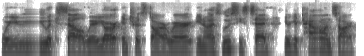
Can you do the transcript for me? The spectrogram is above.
where you, you excel, where your interests are, where, you know, as Lucy said, your, your talents are.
